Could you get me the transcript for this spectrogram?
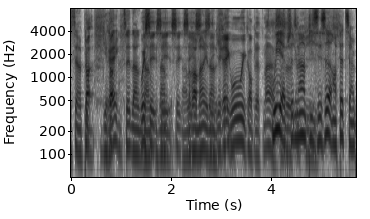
c'est un peu grec, tu sais, dans, oui, dans, dans, le roman et dans le grec, oui, oui, complètement. Oui, absolument. Puis c'est ça, en fait, c'est un,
